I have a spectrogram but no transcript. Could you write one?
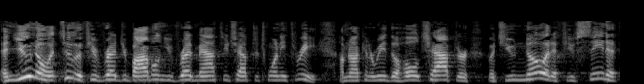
And you know it too if you've read your Bible and you've read Matthew chapter 23. I'm not going to read the whole chapter, but you know it if you've seen it.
